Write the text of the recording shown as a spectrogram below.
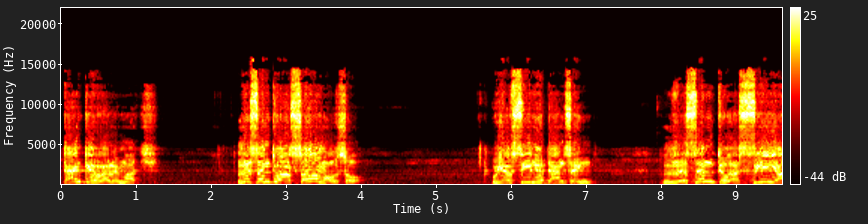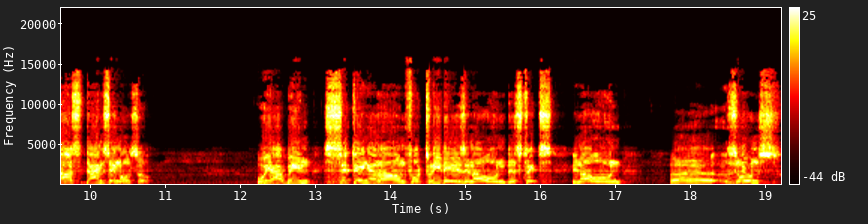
Thank you very much. Listen to our song also. We have seen you dancing listen to us, see us dancing also. We have been sitting around for three days in our own districts, in our own uh, zones,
